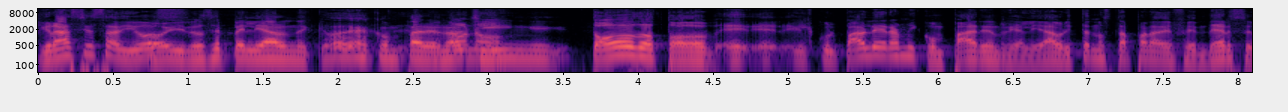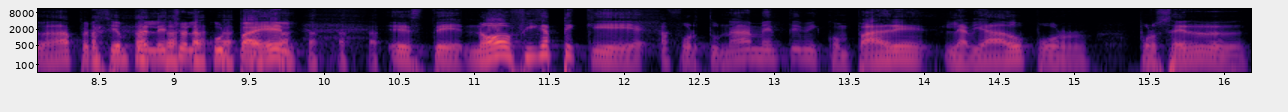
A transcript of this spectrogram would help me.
Gracias a Dios. Oye, no se pelearon de que, oiga, compadre, no, chingue. Todo, todo. Eh, eh, el, culpable era mi compadre en realidad. Ahorita no está para defenderse, ¿verdad? Pero siempre le echo la culpa a él. Este, no, fíjate que afortunadamente mi compadre le había dado por, por ser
